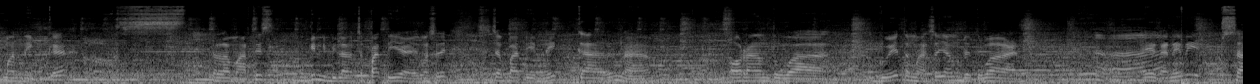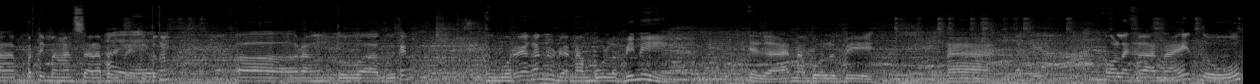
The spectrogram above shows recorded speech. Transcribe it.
menikah dalam artis mungkin dibilang cepat iya maksudnya secepat ini karena orang tua gue termasuk yang udah tua kan. Heeh. Iya kan? Ini secara pertimbangan secara Oh, pribadi iya, itu iya. kan eh, orang tua gue kan umurnya kan udah 60 lebih nih. Ya kan? 60 lebih. Nah oleh karena itu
